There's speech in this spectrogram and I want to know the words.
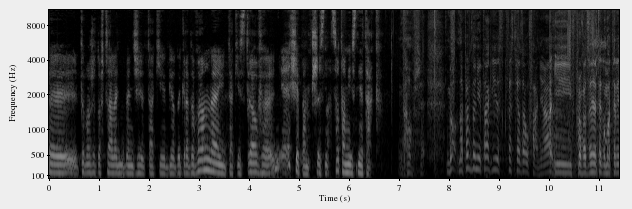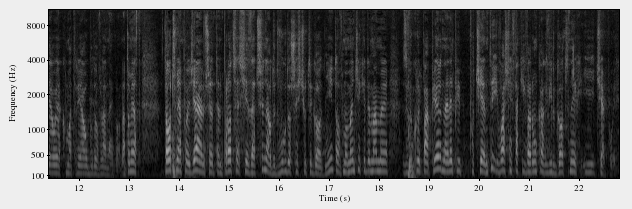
y, to może to wcale nie będzie takie biodegradowalne i takie zdrowe. Niech się pan przyzna, co tam jest nie tak. Dobrze. No, na pewno nie tak jest kwestia zaufania i wprowadzenia tego materiału jako materiału budowlanego. Natomiast to, o czym ja powiedziałem, że ten proces się zaczyna od dwóch do sześciu tygodni, to w momencie, kiedy mamy zwykły papier, najlepiej pocięty i właśnie w takich warunkach wilgotnych i ciepłych.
